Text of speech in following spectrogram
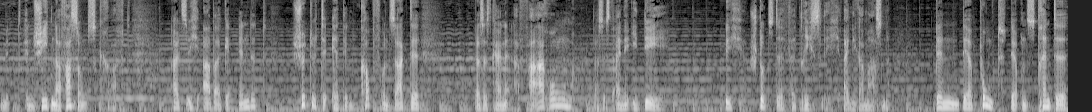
mit entschiedener Fassungskraft. Als ich aber geendet, schüttelte er den Kopf und sagte, das ist keine Erfahrung, das ist eine Idee. Ich stutzte verdrießlich einigermaßen, denn der Punkt, der uns trennte,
